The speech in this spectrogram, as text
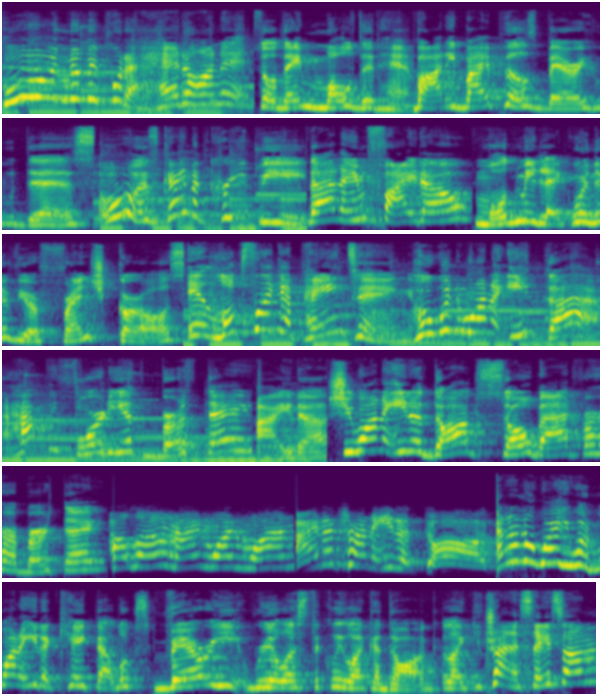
Ooh, and then they put a head on it. So they molded him. Body by Pillsbury, who this? Oh, it's kind of creepy. That ain't Fido. Mold me like one of your French girls. It looks like a painting. Who would want to eat that? Happy 40th birthday, Ida. She want to eat a dog so bad for her birthday. Hello, 911. Ida trying to eat a dog. I don't know why you would want to eat a cake that looks very realistically like a dog. Like, you trying to say something?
